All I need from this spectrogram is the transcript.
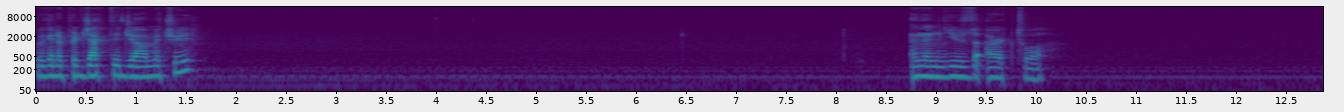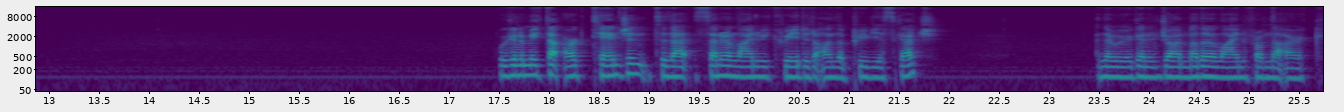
We're going to project the geometry. And then use the arc tool. We're going to make that arc tangent to that center line we created on the previous sketch. And then we're going to draw another line from the arc.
